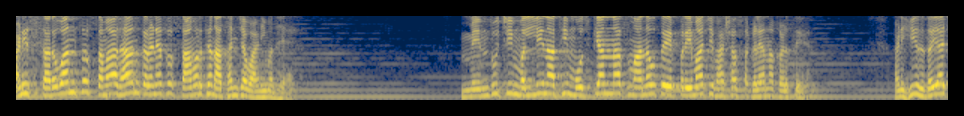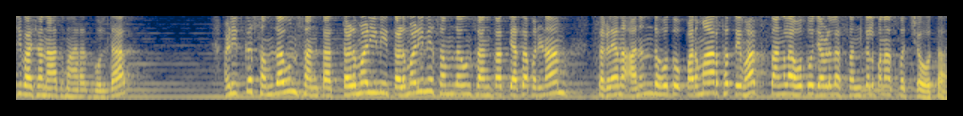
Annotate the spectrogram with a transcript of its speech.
आणि सर्वांचं समाधान करण्याचं सामर्थ्य नाथांच्या वाणीमध्ये आहे. मेंदूची मल्लीनाथी मोजक्यांनाच मानवते प्रेमाची भाषा सगळ्यांना कळते. आणि ही हृदयाची भाषा नाथ महाराज बोलतात. आणि इतकं समजावून सांगतात तळमळीने तळमळीने समजावून सांगतात त्याचा परिणाम सगळ्यांना आनंद होतो. परमार्थ तेव्हाच चांगला होतो ज्या वेळेला संकल्पना स्वच्छ होतात.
